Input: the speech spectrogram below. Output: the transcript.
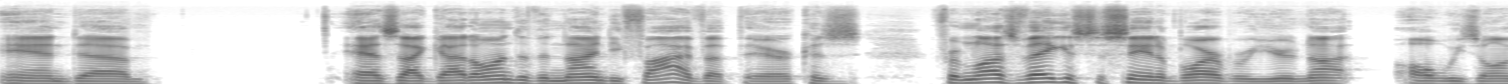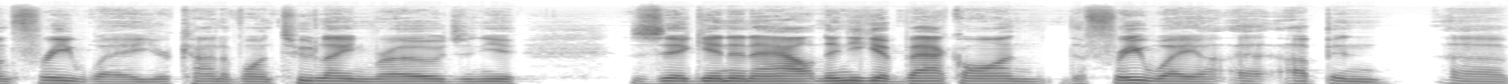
and um, as I got onto the 95 up there, because from Las Vegas to Santa Barbara, you're not always on freeway. You're kind of on two lane roads and you zig in and out. And then you get back on the freeway uh, uh, up in uh,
